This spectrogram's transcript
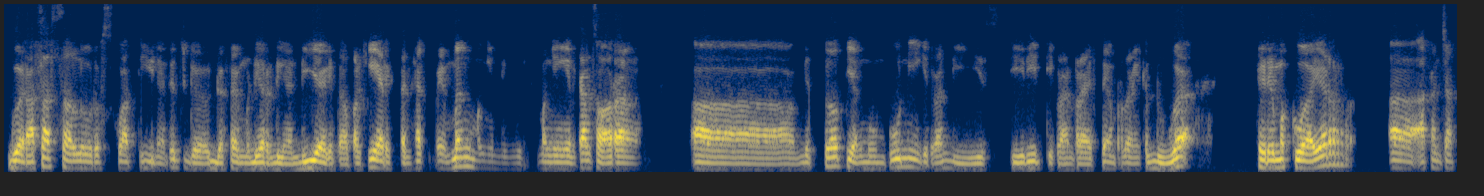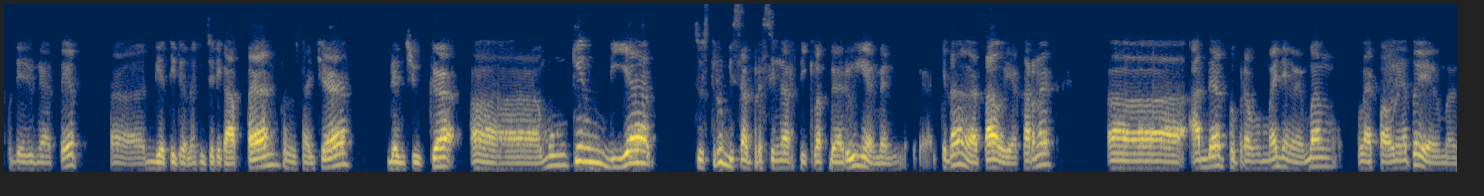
gue rasa seluruh squad United juga udah familiar dengan dia gitu. Apalagi Erik Ten Hag memang menginginkan seorang uh, midfield yang mumpuni gitu kan di diri di Clan Rice. Yang pertama. Yang kedua Harry Maguire uh, akan cabut dari United. Uh, dia tidak lagi jadi kapten tentu saja. Dan juga uh, mungkin dia justru bisa bersinar di klub barunya men. Kita nggak tahu ya karena uh, ada beberapa pemain yang memang levelnya tuh ya memang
